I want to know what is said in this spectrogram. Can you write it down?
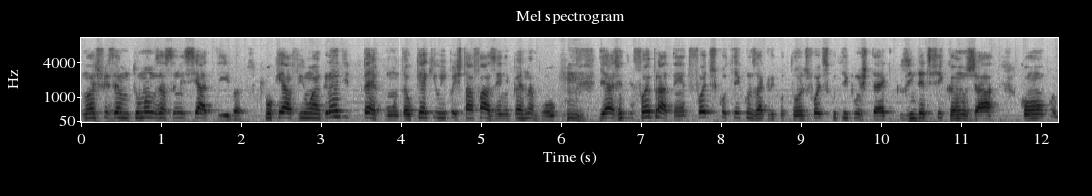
nós fizemos, tomamos essa iniciativa porque havia uma grande pergunta: o que é que o IPA está fazendo em Pernambuco? E a gente foi para dentro, foi discutir com os agricultores, foi discutir com os técnicos, identificamos já com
